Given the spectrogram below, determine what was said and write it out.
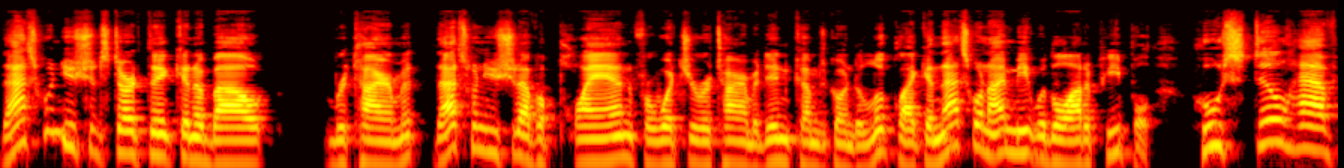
that's when you should start thinking about retirement. That's when you should have a plan for what your retirement income is going to look like. And that's when I meet with a lot of people who still have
